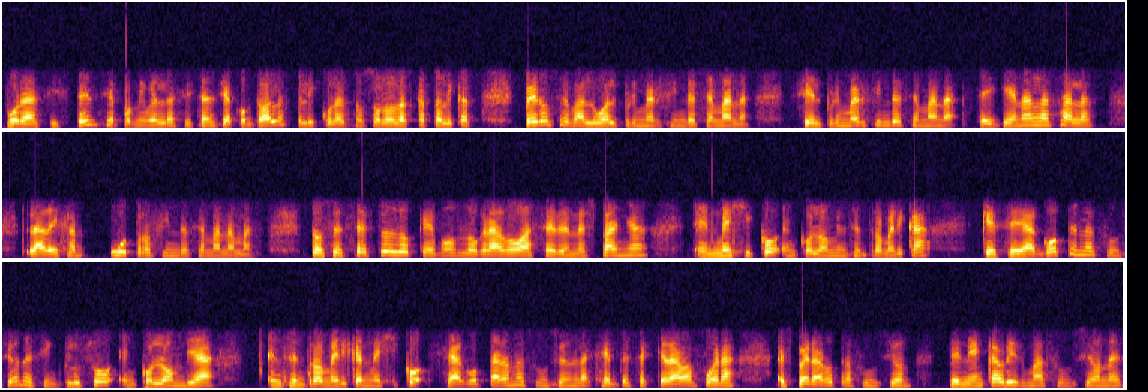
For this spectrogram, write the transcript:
por asistencia, por nivel de asistencia, con todas las películas, no solo las católicas, pero se evalúa el primer fin de semana. Si el primer fin de semana se llenan las salas, la dejan otro fin de semana más. Entonces, esto es lo que hemos logrado hacer en España, en México, en Colombia, en Centroamérica, que se agoten las funciones, incluso en Colombia, en Centroamérica, en México, se agotaron las funciones, la gente se quedaba fuera a esperar otra función, tenían que abrir más funciones,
